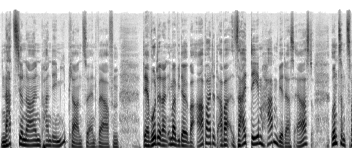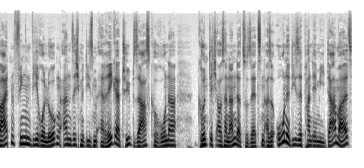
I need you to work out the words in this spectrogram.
nationalen Pandemieplan zu entwerfen. Der wurde dann immer wieder überarbeitet, aber seitdem haben wir das erst. Und zum Zweiten fingen Virologen an, sich mit diesem Erregertyp SARS-Corona gründlich auseinanderzusetzen. Also ohne diese Pandemie damals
